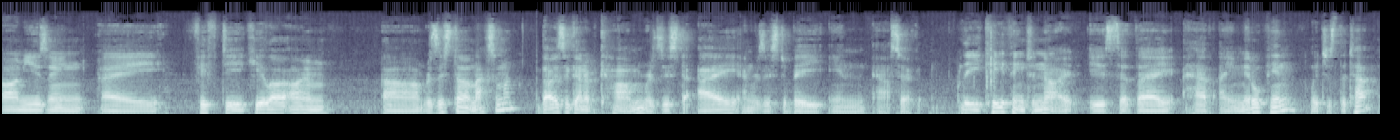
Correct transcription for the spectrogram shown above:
I'm using a 50 kilo ohm uh, resistor maximum. Those are going to become resistor A and resistor B in our circuit. The key thing to note is that they have a middle pin, which is the tap,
